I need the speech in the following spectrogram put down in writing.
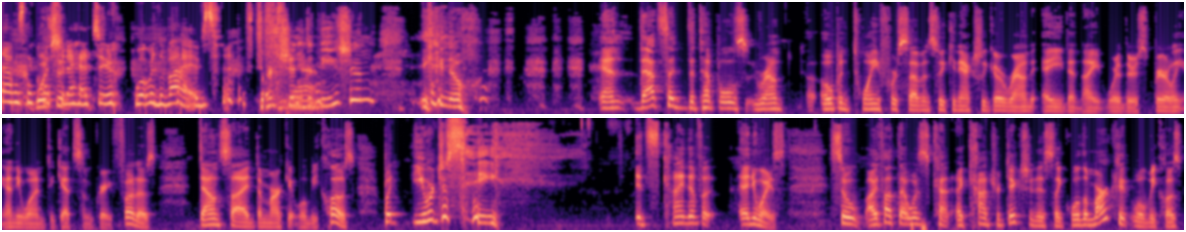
That was the Was question it I had too. What were the vibes? French Yeah. Indonesian? You know, and that said, the temple's around uh, open 24 7 so you can actually go around 8 at night where there's barely anyone to get some great photos downside the market will be closed but you were just saying it's kind of a anyways so i thought that was a contradiction it's like well the market will be closed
